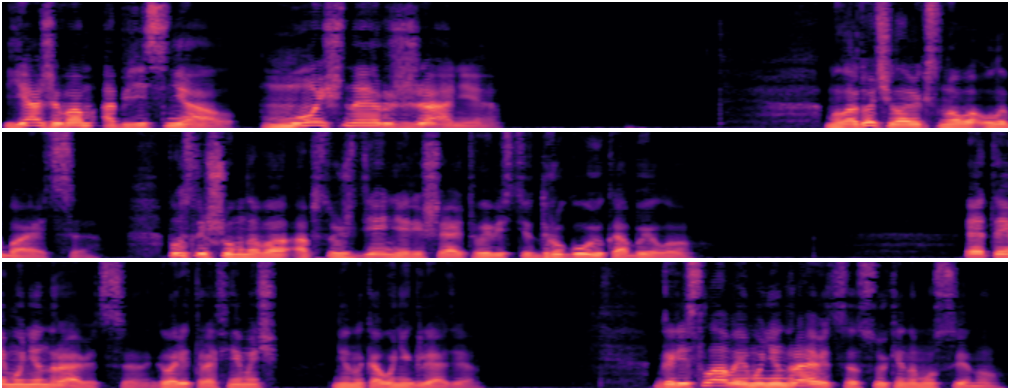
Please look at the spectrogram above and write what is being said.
«Я же вам объяснял. Мощное ржание!» Молодой человек снова улыбается. После шумного обсуждения решают вывести другую кобылу. «Это ему не нравится», — говорит Трофимыч, ни на кого не глядя. «Горислава ему не нравится, сукиному сыну».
